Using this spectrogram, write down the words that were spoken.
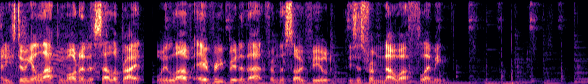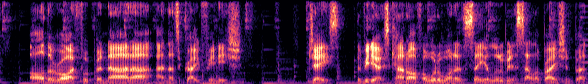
And he's doing a lap of honour to celebrate. We love every bit of that from the Sofield. This is from Noah Fleming. Oh, the right foot banana, and that's a great finish. Jeez, the video's cut off. I would have wanted to see a little bit of celebration, but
